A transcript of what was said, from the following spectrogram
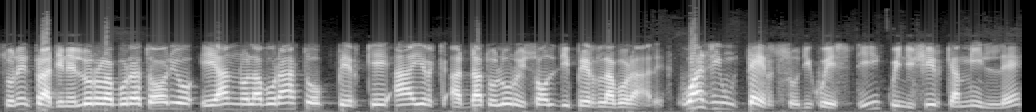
sono entrati nel loro laboratorio e hanno lavorato perché AIRC ha dato loro i soldi per lavorare. Quasi un terzo di questi, quindi circa 1.000,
